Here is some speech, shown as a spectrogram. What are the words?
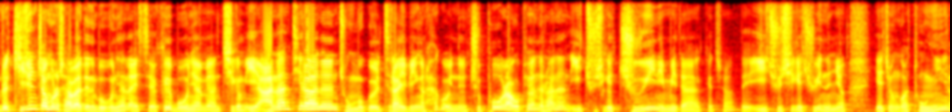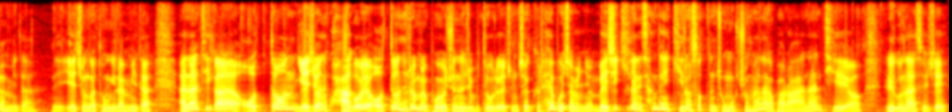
우리가 기준점으로 잡아야 되는 부분이 하나 있어요. 그게 뭐냐면 지금 이 아난티라는 종목을 드라이빙을 하고 있는 주포라고 표현을 하는 이 주식의 주인입니다. 그렇죠? 네, 이 주식의 주인은요 예전과 동일합니다. 네, 예전과 동일합니다. 아난티가 어떤 예전 과거에 어떤 흐름을 보여주는지부터 우리가 좀 체크를 해보자면요. 매직 기간이 상당히 길었었던 종목 중 하나가 바로 아난티예요. 그리고 나서 이제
